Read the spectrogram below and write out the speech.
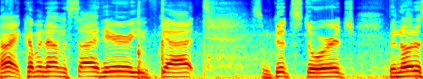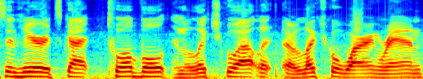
All right, coming down the side here, you've got some good storage. You'll notice in here it's got 12 volt and electrical outlet, electrical wiring ran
